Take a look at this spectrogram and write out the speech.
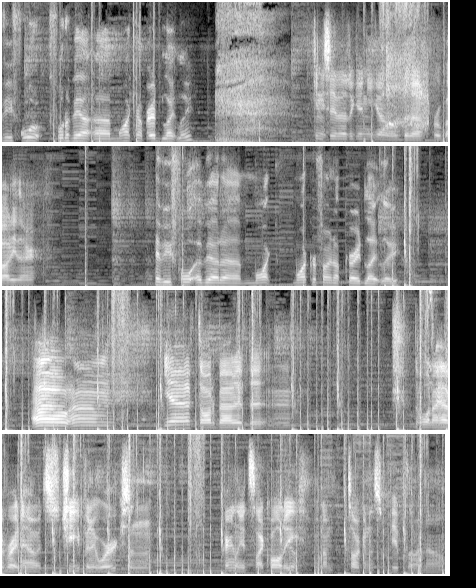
Have you thought, thought about uh, mic upgrade lately? Can you say that again? You got a little bit of roboti there. Have you thought about a mic microphone upgrade lately? Oh, um, yeah, I've thought about it, but uh, the one I have right now, it's cheap and it works, and apparently it's high quality when I'm talking to some people that I know.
